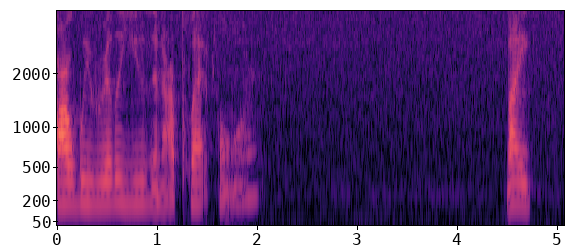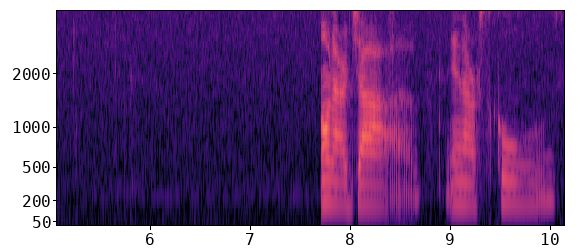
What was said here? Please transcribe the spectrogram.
are we really using our platform? Like on our jobs, in our schools,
